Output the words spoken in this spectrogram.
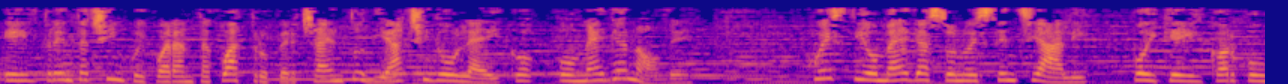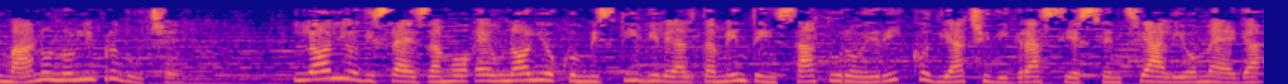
e il 35-44% di acido oleico, omega 9. Questi omega sono essenziali, poiché il corpo umano non li produce. L'olio di sesamo è un olio commestibile altamente insaturo e ricco di acidi grassi essenziali omega,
